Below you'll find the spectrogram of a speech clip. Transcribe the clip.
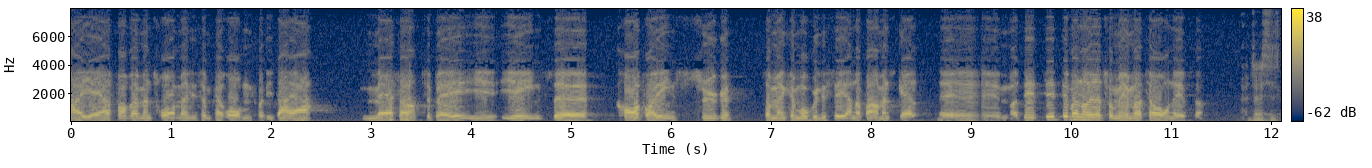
barriere for, hvad man tror, man ligesom kan rumme. Fordi der er masser tilbage i, i ens øh, krop og ens psyke, som man kan mobilisere, når bare man skal. Øh, og det, det, det var noget, jeg tog med mig til årene efter. Fantastisk.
